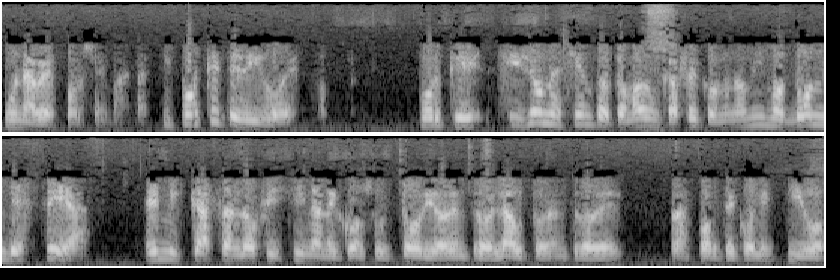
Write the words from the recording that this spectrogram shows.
una vez por semana. ¿Y por qué te digo esto? Porque si yo me siento a tomar un café con uno mismo, donde sea, en mi casa, en la oficina, en el consultorio, dentro del auto, dentro del transporte colectivo,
